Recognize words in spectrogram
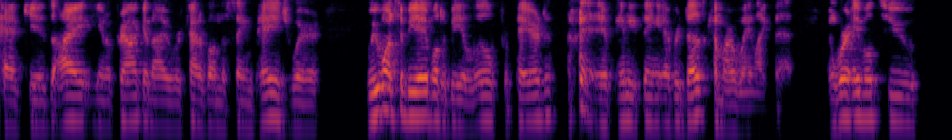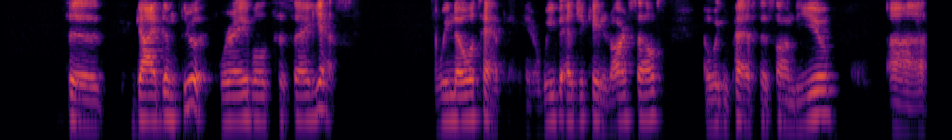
had kids, I you know Priyanka and I were kind of on the same page where we want to be able to be a little prepared if anything ever does come our way like that, and we're able to to guide them through it. We're able to say, yes, we know what's happening here. We've educated ourselves, and we can pass this on to you. Uh,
